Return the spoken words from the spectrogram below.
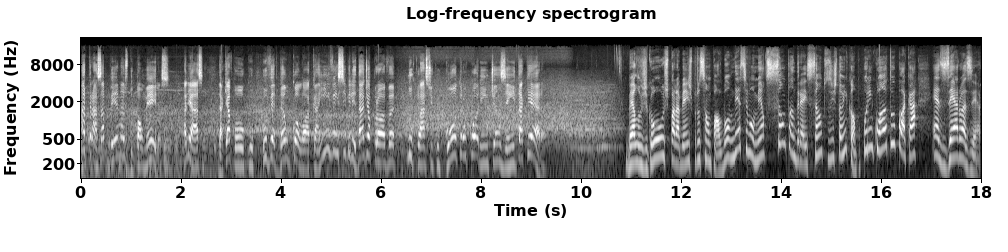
atrás apenas do Palmeiras. Aliás, daqui a pouco, o Verdão coloca a invencibilidade à prova no clássico contra o Corinthians em Itaquera. Belos gols, parabéns para o São Paulo. Bom, nesse momento, Santo André e Santos estão em campo. Por enquanto, o placar é 0 a 0.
